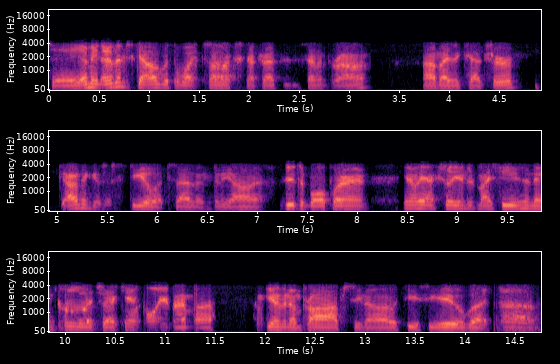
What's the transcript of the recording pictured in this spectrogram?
say? I mean, Evan Skoug with the White Sox got drafted in the seventh round um, as a catcher. I think it's a steal at seven, to be honest. Dude's a ball player, and you know he actually ended my season in college, so I can't believe I'm uh, I'm giving him props, you know, TCU. But um,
